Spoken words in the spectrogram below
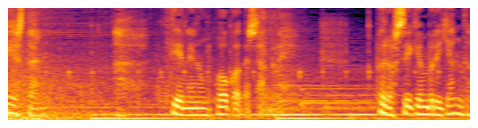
Aquí están. Tienen un poco de sangre, pero siguen brillando.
